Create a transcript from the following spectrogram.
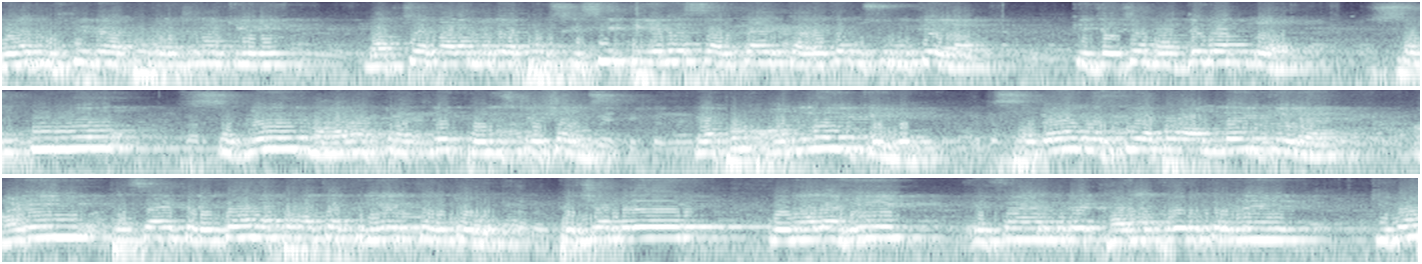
या दृष्टीने आपण रचना केली. मागच्या काळामध्ये आपण सीसीटीएनएस सारखा एक कार्यक्रम सुरू केला की ज्याच्या माध्यमातून संपूर्ण सगळे महाराष्ट्रातले पोलीस स्टेशन हे आपण ऑनलाईन केले. सगळ्या गोष्टी आपण ऑनलाईन केल्या. आणि त्याचा एक रेकॉर्ड आपण आता क्रिएट करतो. त्याच्यामुळे कोणालाही एफ आय आरमध्ये खाडाखोड करणे किंवा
